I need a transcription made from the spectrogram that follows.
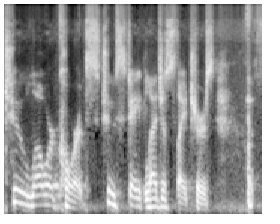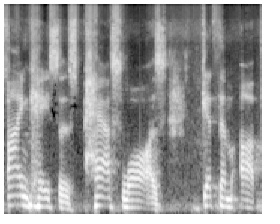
to lower courts, to state legislatures, to find cases, pass laws, get them up.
